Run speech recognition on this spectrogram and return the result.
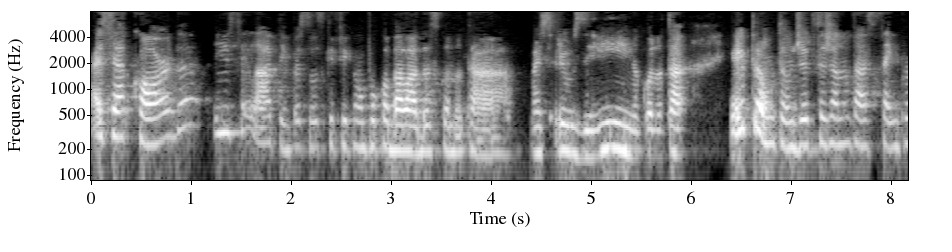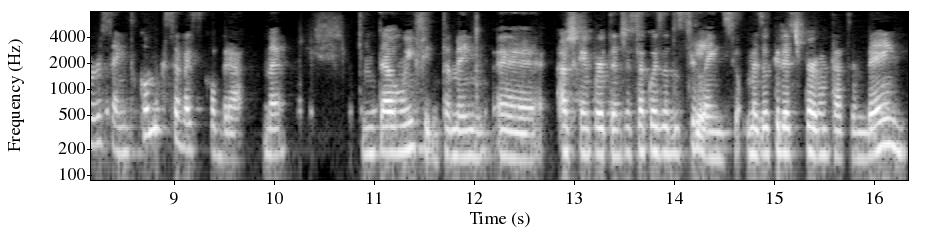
Aí você acorda e, sei lá, tem pessoas que ficam um pouco abaladas quando tá mais friozinho, quando tá. E aí pronto, é um dia que você já não tá 100%. Como que você vai se cobrar, né? Então, enfim, também é, acho que é importante essa coisa do silêncio. Mas eu queria te perguntar também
